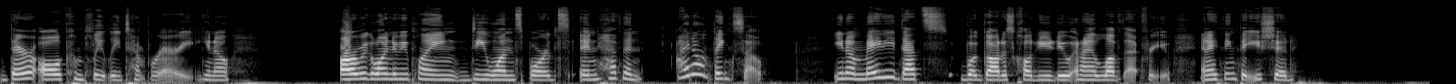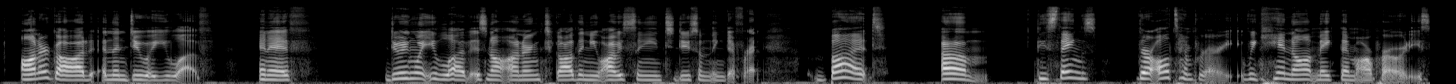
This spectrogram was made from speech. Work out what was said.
they're all completely temporary. You know, are we going to be playing D1 sports in heaven? I don't think so. You know, maybe that's what God has called you to do, and I love that for you. And I think that you should honor God and then do what you love. And if doing what you love is not honoring to God, then you obviously need to do something different. But um these things they're all temporary. We cannot make them our priorities.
